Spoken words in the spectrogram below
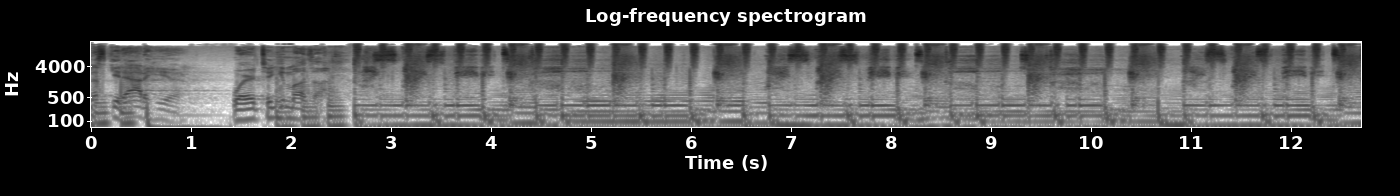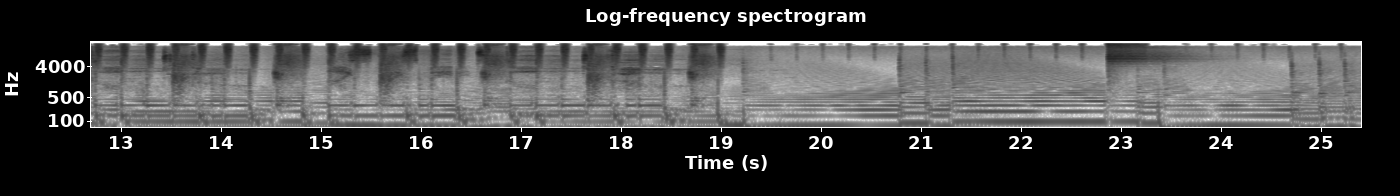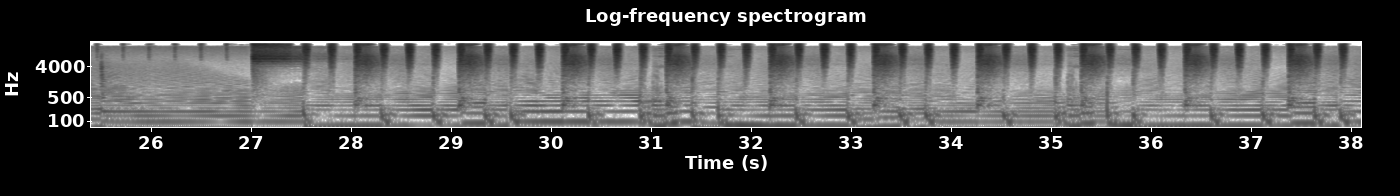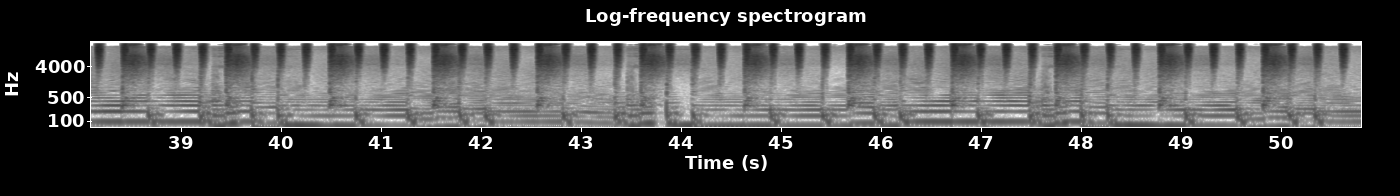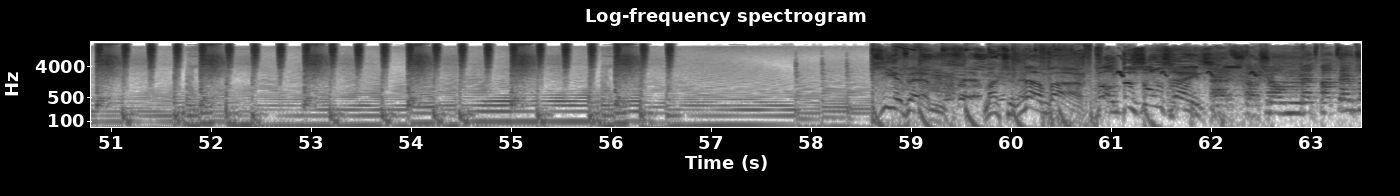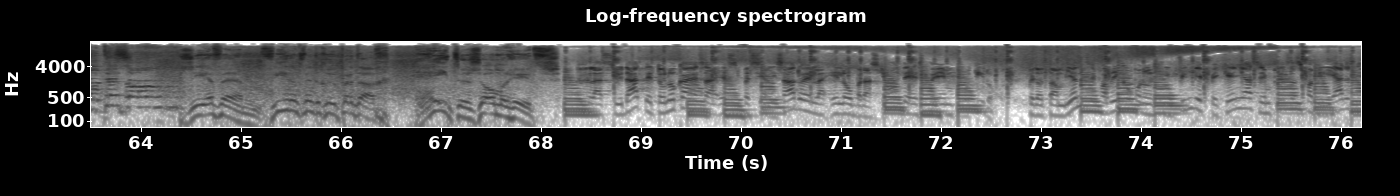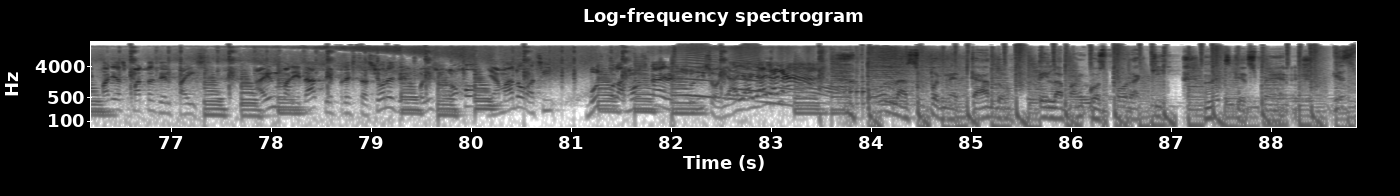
Let's get out of here. Word to your mother. Want de zon schijnt. Het station met patent op de zon. ZFM, 24 uur per dag. Hete zomerhits. La ciudad de Toluca es especializado en la elaboración de este embutido, pero también se fabrica por un sinfín de pequeñas empresas familiares en varias partes del país. Hay una variedad de prestaciones del chorizo rojo llamado así. Busco la mosca en el chorizo. Ya, ya, ya, ya, ya. Hola supermercado de la bancos por aquí. Let's get Spanish.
